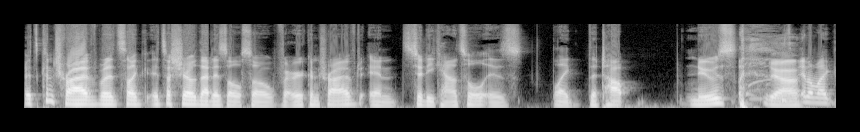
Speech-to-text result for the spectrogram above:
It's contrived, but it's like it's a show that is also very contrived, and city council is like the top news. Yeah. and I'm like,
